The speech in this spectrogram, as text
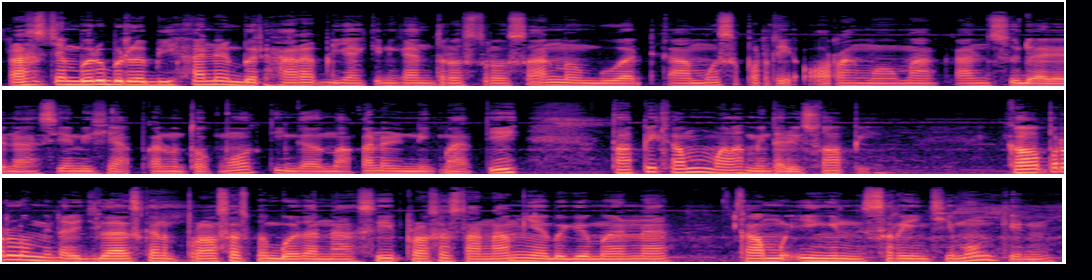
Rasa cemburu berlebihan dan berharap diyakinkan terus-terusan membuat kamu seperti orang mau makan, sudah ada nasi yang disiapkan untukmu, tinggal makan dan dinikmati, tapi kamu malah minta disuapi. Kalau perlu minta dijelaskan proses pembuatan nasi, proses tanamnya bagaimana, kamu ingin serinci mungkin,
